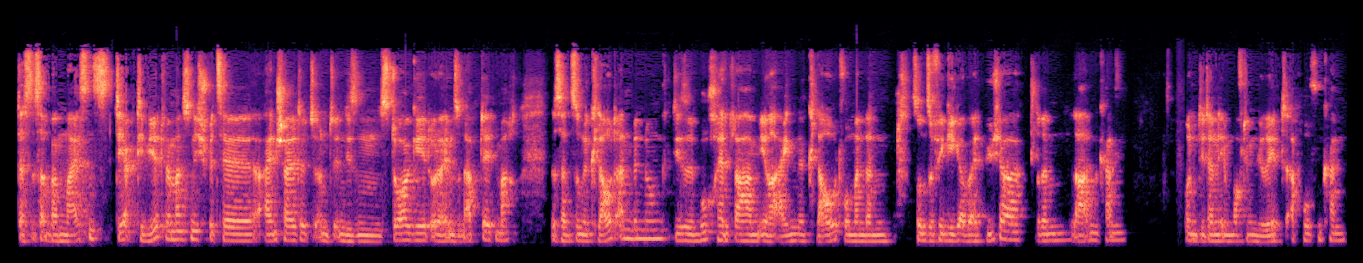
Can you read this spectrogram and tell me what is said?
das ist aber meistens deaktiviert, wenn man es nicht speziell einschaltet und in diesen Store geht oder in so ein Update macht. Das hat so eine Cloud-Anbindung. Diese Buchhändler haben ihre eigene Cloud, wo man dann so und so viel Gigabyte Bücher drin laden kann und die dann eben auf dem Gerät abrufen kann.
